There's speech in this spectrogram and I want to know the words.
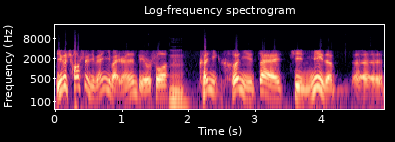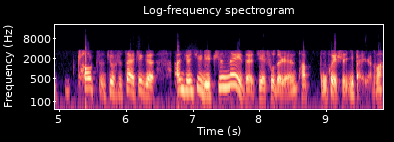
一个超市里边一百人，比如说，嗯，可你和你在紧密的呃超，就是在这个安全距离之内的接触的人，他不会是一百人嘛，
